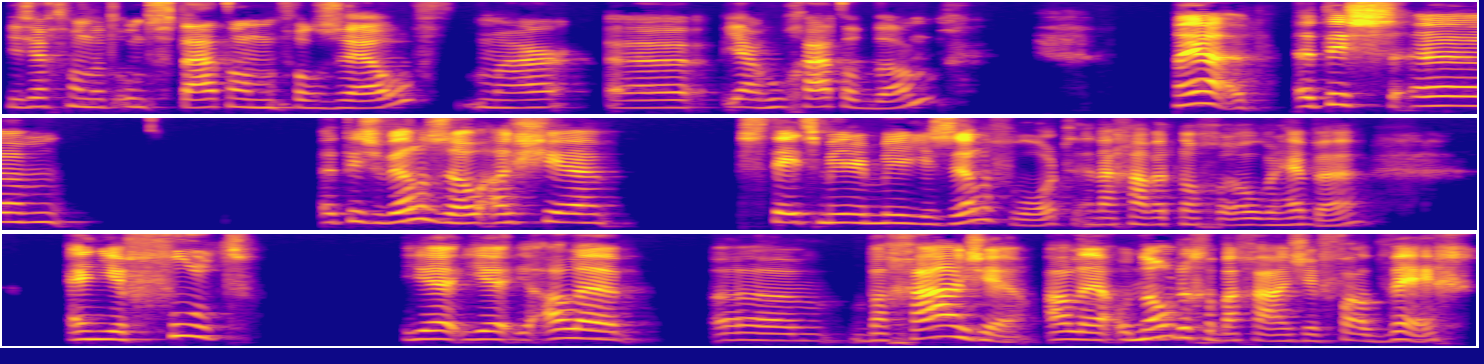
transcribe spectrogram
je zegt van het ontstaat dan vanzelf, maar uh, ja, hoe gaat dat dan? Nou ja, het is, um, het is wel zo als je steeds meer en meer jezelf wordt, en daar gaan we het nog over hebben, en je voelt je, je, alle uh, bagage, alle onnodige bagage valt weg.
